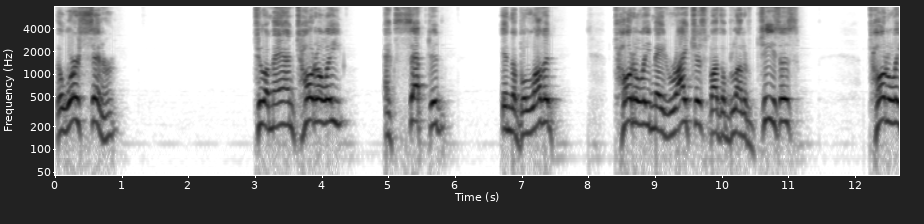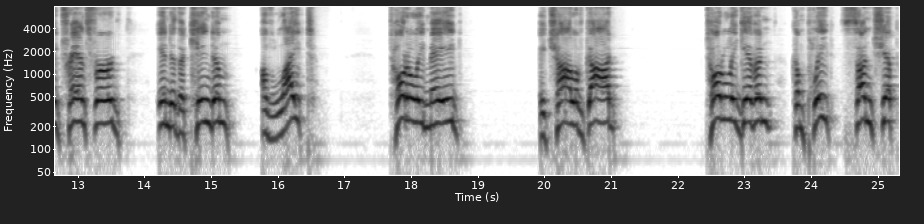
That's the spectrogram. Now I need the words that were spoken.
the worst sinner to a man totally accepted in the beloved, totally made righteous by the blood of Jesus, totally transferred into the kingdom of light, totally made a child of God, totally given complete sonship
